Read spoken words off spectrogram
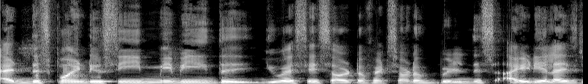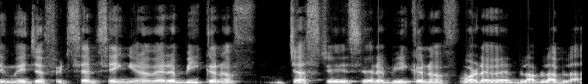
at this point you see maybe the usa sort of had sort of built this idealized image of itself saying you know we're a beacon of justice we're a beacon of whatever blah blah blah.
